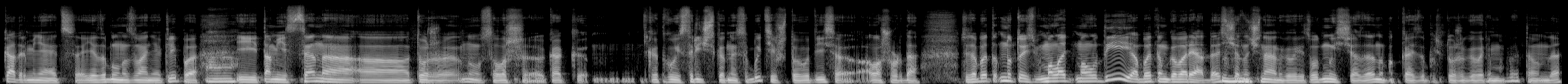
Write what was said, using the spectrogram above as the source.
Кадры меняются. Я забыл название клипа. А. И там есть сцена э, тоже, ну, с Алаш, как, как такое историческое одно событие, что вот есть Алашурда. То есть об этом, ну, то есть молод- молодые об этом говорят, да, сейчас Мгм. начинают говорить. Вот мы сейчас, да, на подкасте, допустим, тоже говорим об этом, да.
